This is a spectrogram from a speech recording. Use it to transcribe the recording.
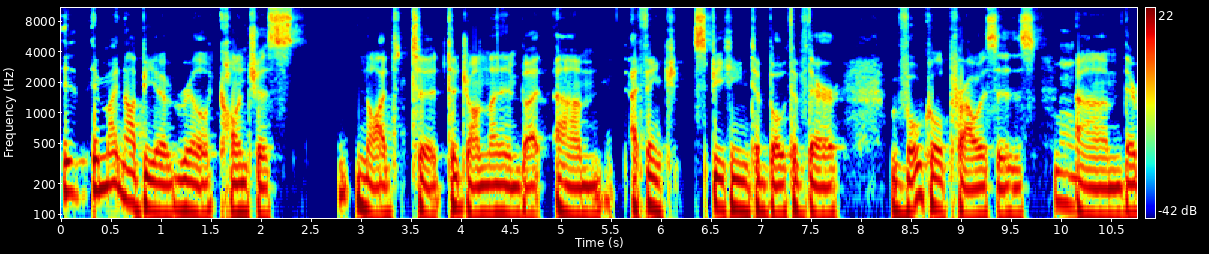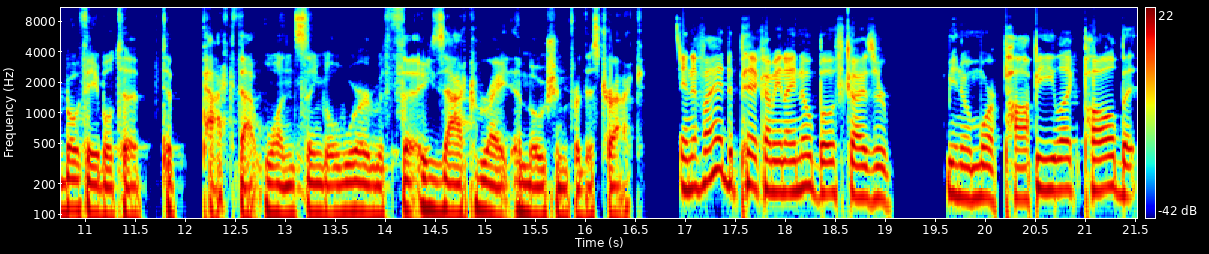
it, it might not be a real conscious nod to, to John Lennon, but um, I think speaking to both of their vocal prowesses, Mm. um, they're both able to to pack that one single word with the exact right emotion for this track. And if I had to pick, I mean, I know both guys are you know more poppy like Paul, but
